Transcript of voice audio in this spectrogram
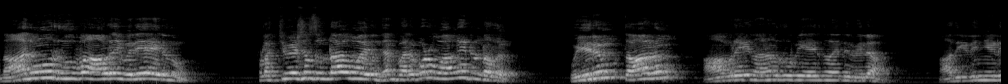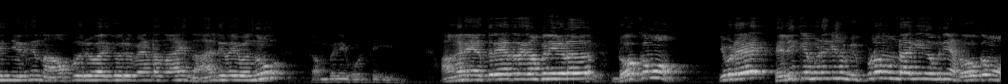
നാനൂറ് രൂപ ആവറേജ് വിലയായിരുന്നു. ഫ്ലക്ച്വേഷൻസ് ഉണ്ടാകുമായിരുന്നു. ഞാൻ പലപ്പോഴും വാങ്ങിയിട്ടുണ്ട് അത്. ഉയരും താഴും ആവറേജ് നാനൂറ് രൂപയായിരുന്നു അതിന്റെ വില. അത് ഇടിഞ്ഞിടിഞ്ഞിടിഞ്ഞ് നാൽപ്പത് രൂപയ്ക്ക് ഒരു വേണ്ടതായി നാല് രൂപ വന്നു. കമ്പനി പൊട്ടി. അങ്ങനെ എത്രയെത്ര കമ്പനികൾ ഡോക്കമോ ഇവിടെ ടെലികമ്മ്യൂണിക്കേഷൻ വിപ്ലവം ഉണ്ടാക്കിയ കമ്പനിയാണ് ഡോക്കമോ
